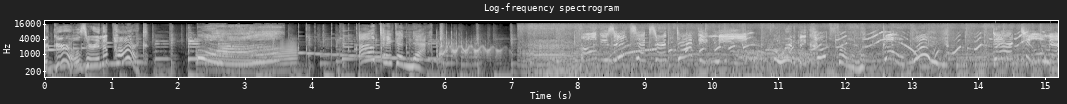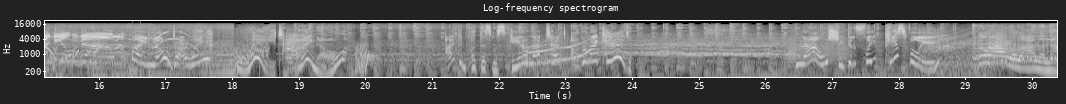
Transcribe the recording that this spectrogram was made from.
our girls are in a park. I'll take a nap. All these insects are attacking me! Where did they come from? Go away! There are too many of them! I know, darling. Wait, I know. I can put this mosquito net tent over my kid. Now she can sleep peacefully. La la la la.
